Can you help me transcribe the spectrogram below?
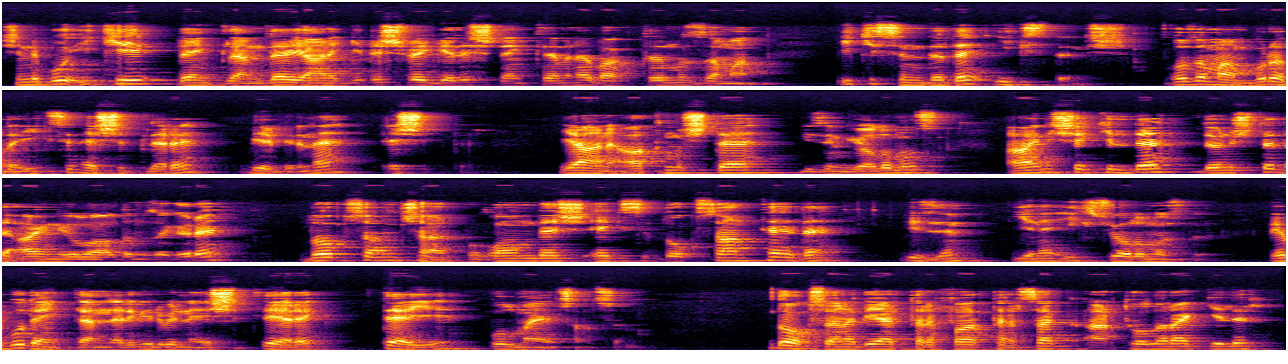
Şimdi bu iki denklemde yani gidiş ve geliş denklemine baktığımız zaman ikisinde de x demiş. O zaman burada x'in eşitleri birbirine eşittir. Yani 60t bizim yolumuz. Aynı şekilde dönüşte de aynı yolu aldığımıza göre 90 çarpı 15 eksi 90t de bizim yine x yolumuzdur. Ve bu denklemleri birbirine eşitleyerek t'yi bulmaya çalışalım. 90'ı diğer tarafa atarsak artı olarak gelir.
